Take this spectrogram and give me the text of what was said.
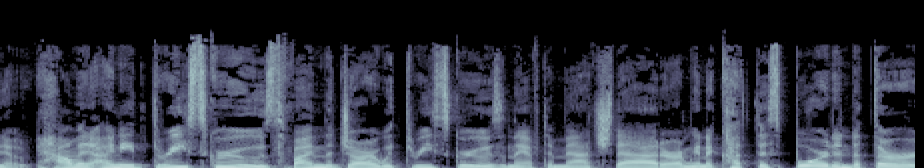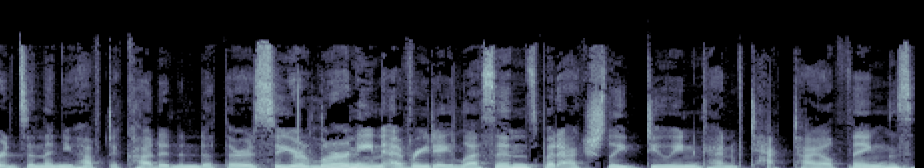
you know, how many, I need three screws, find the jar with three screws, and they have to match that. Or I'm going to cut this board into thirds, and then you have to cut it into thirds. So you're learning everyday lessons, but actually doing kind of tactile things.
